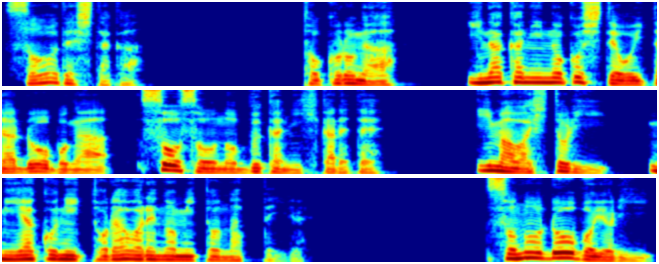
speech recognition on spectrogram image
そうでしたか。ところが、田舎に残しておいた老母が曹操の部下に惹かれて、今は一人都に囚われの身となっている。その老母より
